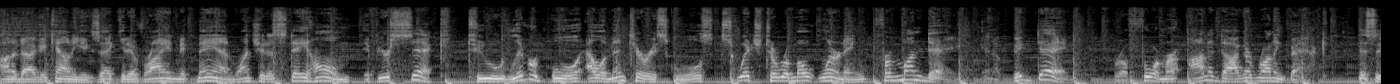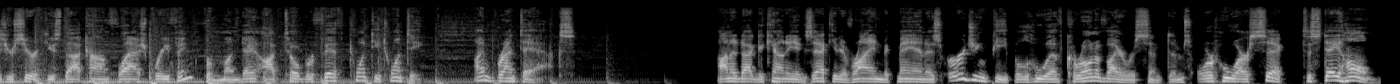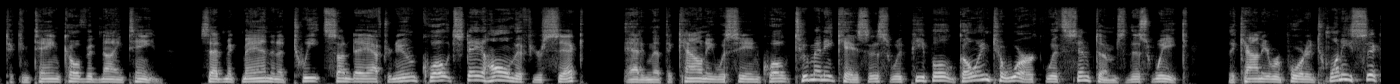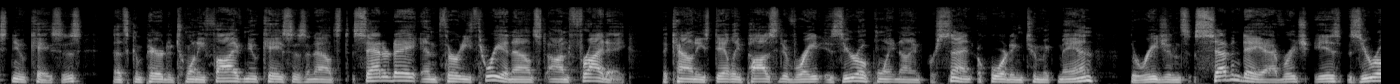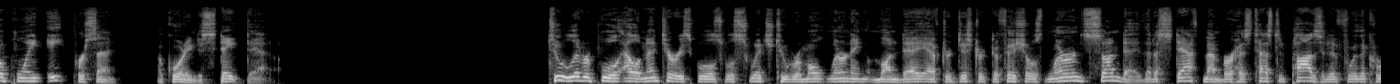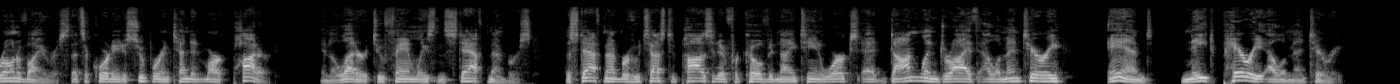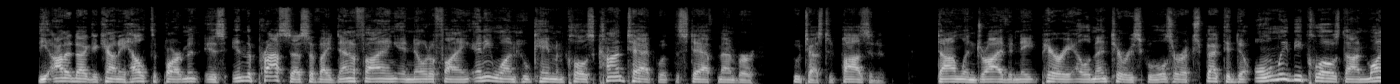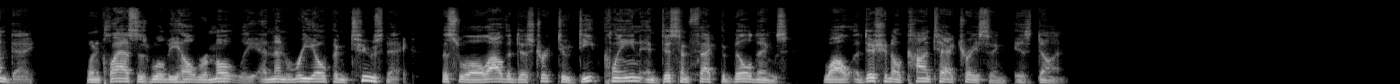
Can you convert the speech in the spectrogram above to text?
Onondaga County Executive Ryan McMahon wants you to stay home if you're sick. Two Liverpool elementary schools switch to remote learning for Monday, and a big day for a former Onondaga running back. This is your Syracuse.com flash briefing for Monday, October 5th, 2020. I'm Brent Axe. Onondaga County Executive Ryan McMahon is urging people who have coronavirus symptoms or who are sick to stay home to contain COVID 19. Said McMahon in a tweet Sunday afternoon, quote, stay home if you're sick, adding that the county was seeing, quote, too many cases with people going to work with symptoms this week. The county reported 26 new cases. That's compared to 25 new cases announced Saturday and 33 announced on Friday. The county's daily positive rate is 0.9%, according to McMahon. The region's seven day average is 0.8%, according to state data. Two Liverpool elementary schools will switch to remote learning Monday after district officials learned Sunday that a staff member has tested positive for the coronavirus. That's according to Superintendent Mark Potter in a letter to families and staff members. The staff member who tested positive for COVID 19 works at Donlin Drive Elementary and Nate Perry Elementary. The Onondaga County Health Department is in the process of identifying and notifying anyone who came in close contact with the staff member who tested positive. Donlin Drive and Nate Perry Elementary Schools are expected to only be closed on Monday, when classes will be held remotely, and then reopen Tuesday. This will allow the district to deep clean and disinfect the buildings while additional contact tracing is done.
